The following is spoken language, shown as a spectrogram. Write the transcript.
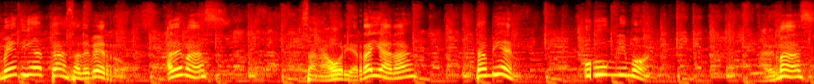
media taza de berro. Además, zanahoria rallada. También un limón. Además,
